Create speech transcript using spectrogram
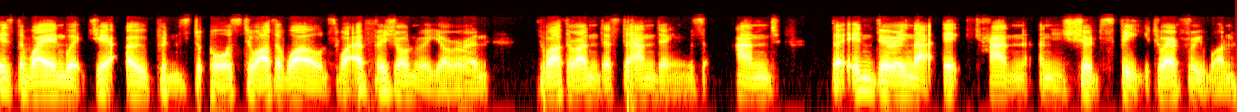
is the way in which it opens doors to other worlds, whatever genre you're in, to other understandings. And that in doing that, it can and should speak to everyone.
